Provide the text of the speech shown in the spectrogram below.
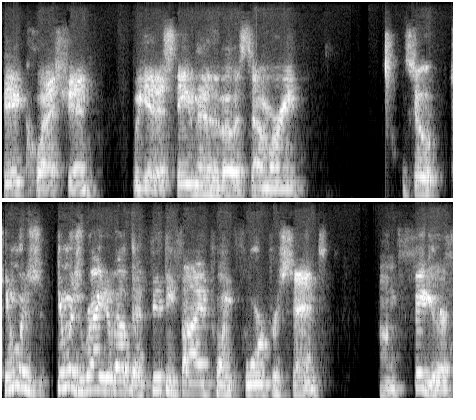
big question, we get a statement of the vote summary, so Kim was Kim was right about the 55.4% um, figure,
